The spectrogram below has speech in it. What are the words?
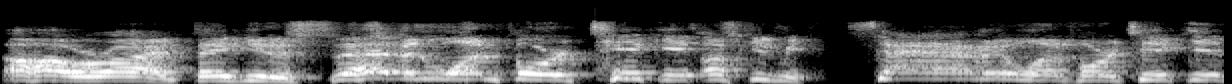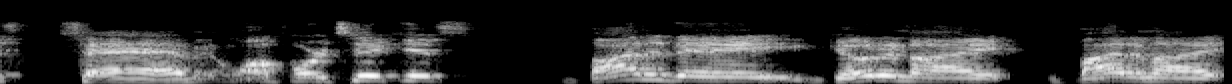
All right. Thank you to 714 Tickets. Oh, excuse me. 714 Tickets. 714 Tickets. Buy today, go tonight, buy tonight,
